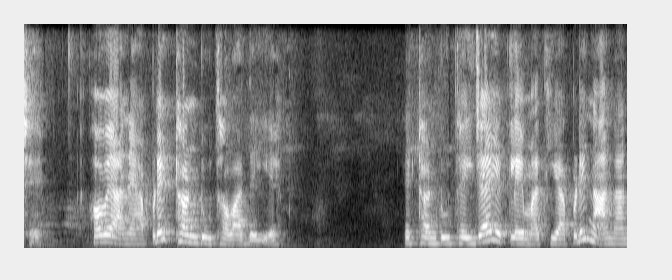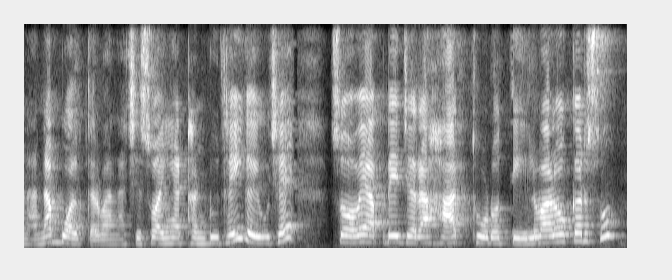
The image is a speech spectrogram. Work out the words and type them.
છે? હવે આને આપણે ઠંડુ થવા દઈએ. એ ઠંડુ થઈ જાય એટલે એમાંથી આપણે નાના નાના બોલ કરવાના છે. સો અહીંયા ઠંડુ થઈ ગયું છે. સો હવે આપણે જરા હાથ થોડો તેલવાળો કરશું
